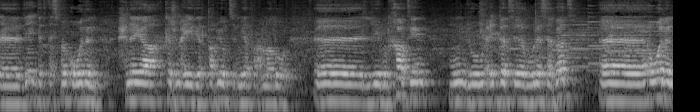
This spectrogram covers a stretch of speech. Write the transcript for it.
آه، لعدة أسباب. اولا حنايا كجمعية ديال التربية والتنمية فرع الناظور اللي منخرطين منذ عدة مناسبات. اولا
